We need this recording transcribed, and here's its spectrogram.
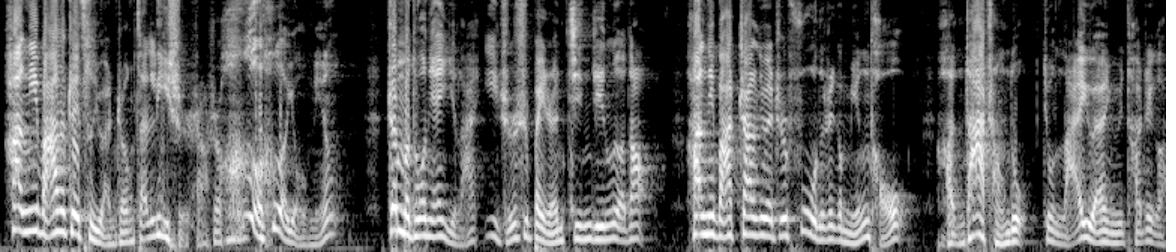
汉尼拔的这次远征在历史上是赫赫有名，这么多年以来一直是被人津津乐道。汉尼拔战略之父的这个名头，很大程度就来源于他这个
